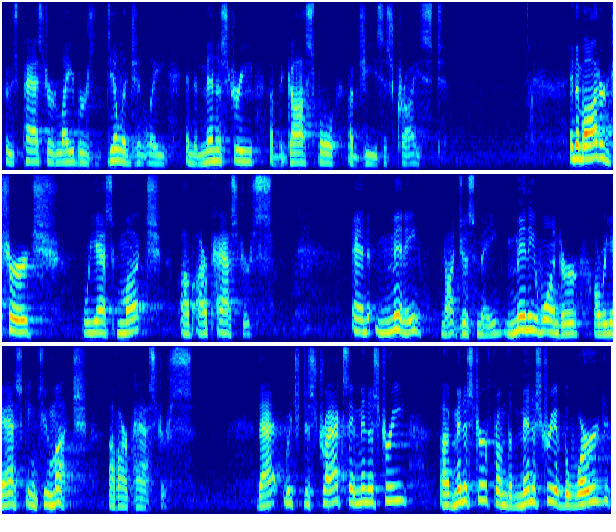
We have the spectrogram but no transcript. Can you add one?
whose pastor labors diligently in the ministry of the gospel of Jesus Christ. In the modern church, we ask much of our pastors. And many, not just me, many wonder are we asking too much of our pastors? that which distracts a ministry, a minister from the ministry of the word,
